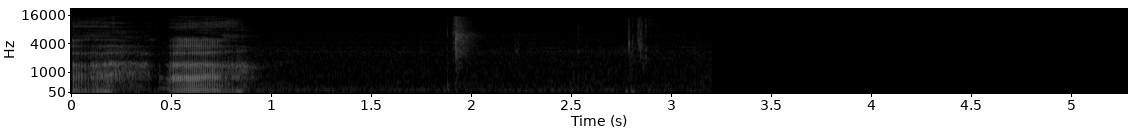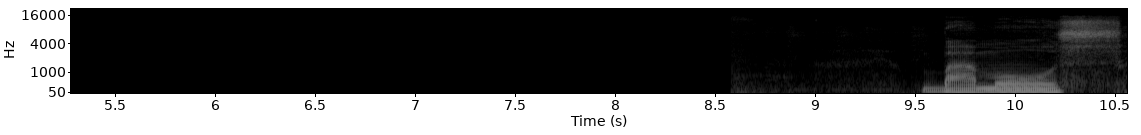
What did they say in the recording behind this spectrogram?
a, Vamos.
